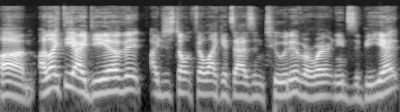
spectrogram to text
Um, I like the idea of it. I just don't feel like it's as intuitive or where it needs to be yet.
